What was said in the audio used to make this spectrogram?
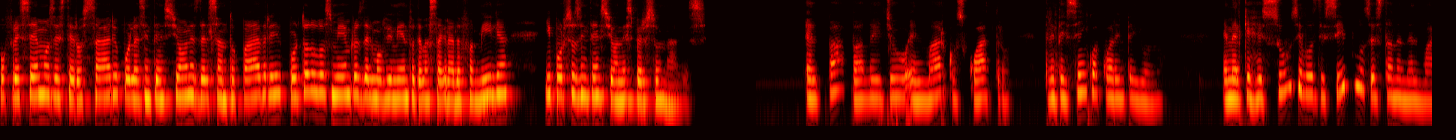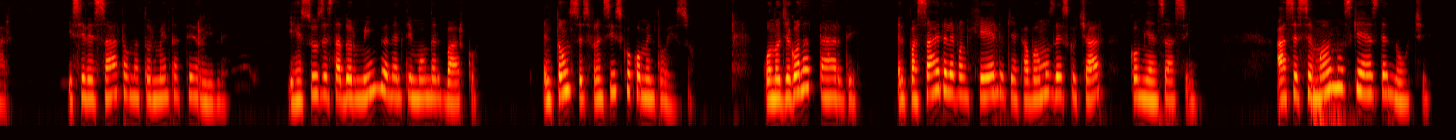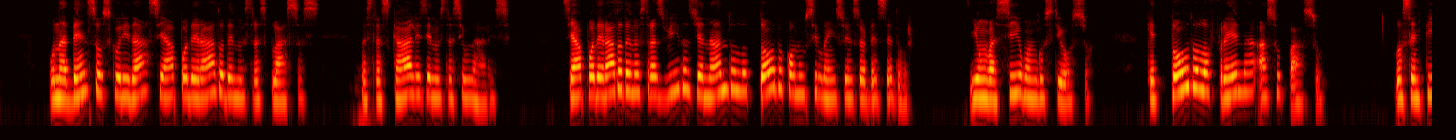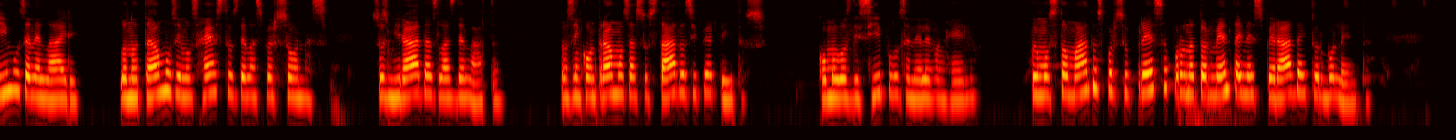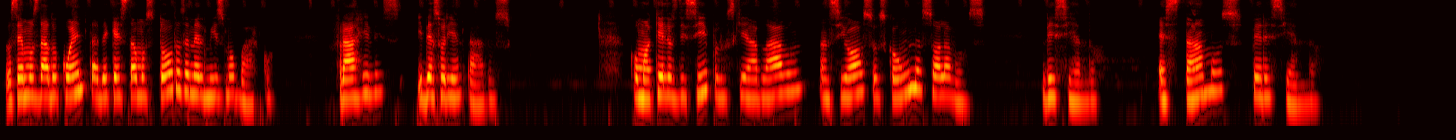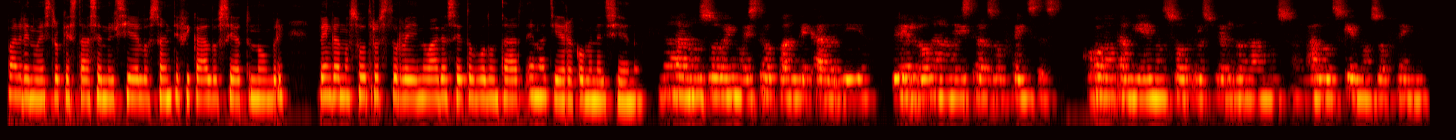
Ofrecemos este rosario por las intenciones del Santo Padre, por todos los miembros del movimiento de la Sagrada Familia y por sus intenciones personales. El Papa leyó en Marcos 4, 35 a 41, en el que Jesús y los discípulos están en el mar y se desata una tormenta terrible, y Jesús está durmiendo en el timón del barco. Entonces Francisco comentó eso. Cuando llegó la tarde, el pasaje del Evangelio que acabamos de escuchar comienza así. Hace semanas que es de noche. Una densa oscuridad se ha apoderado de nuestras plazas, nuestras calles y nuestras ciudades. Se ha apoderado de nuestras vidas llenándolo todo con un silencio ensordecedor y un vacío angustioso que todo lo frena a su paso. Lo sentimos en el aire, lo notamos en los gestos de las personas. Sus miradas las delatan. Nos encontramos asustados y perdidos. Como los discípulos en el Evangelio, fuimos tomados por sorpresa por una tormenta inesperada y turbulenta. Nos hemos dado cuenta de que estamos todos en el mismo barco, frágiles y desorientados. Como aquellos discípulos que hablaban ansiosos con una sola voz, diciendo, estamos pereciendo. Padre nuestro que estás en el cielo, santificado sea tu nombre, venga a nosotros tu reino, hágase tu voluntad en la tierra como en el cielo. Danos hoy nuestro pan de cada día, perdona nuestras ofensas, como también nosotros perdonamos a los que nos ofenden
